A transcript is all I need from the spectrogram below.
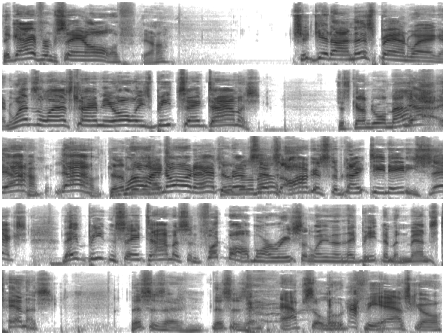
the guy from St. Olaf Yeah. Should get on this bandwagon. When's the last time the Oles beat St. Thomas? Just get them to a match. Yeah, yeah, yeah. Get 'em to well, I know it hasn't been since match. August of 1986. They've beaten St. Thomas in football more recently than they've beaten them in men's tennis. This is a this is an absolute fiasco,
